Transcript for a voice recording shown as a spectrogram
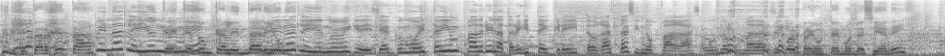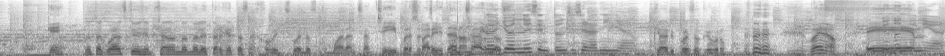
tiene su tarjeta. Apenas leí un Creen meme. que es un calendario. Apenas leí un meme que decía como está bien padre la tarjeta de crédito, gastas y no pagas o una mamada así. Pues preguntémosle a CNA. ¿Qué? ¿No te acuerdas que ellos empezaron dándole tarjetas a jovenzuelos como Aranza? Sí, por eso Para les quitaron. Pero yo en ese entonces era niña. Claro, y por eso quebró. Bueno, Yo no eh, tenía.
